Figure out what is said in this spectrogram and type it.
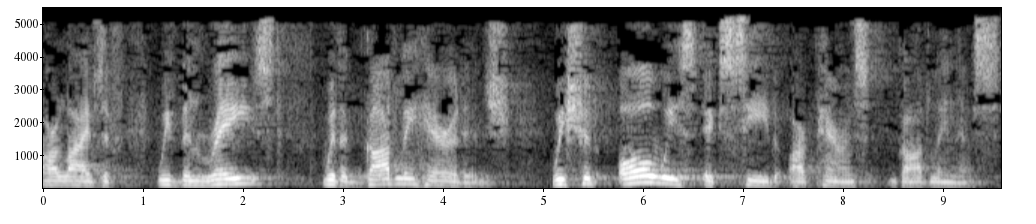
our lives. If we've been raised with a godly heritage, we should always exceed our parents' godliness.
